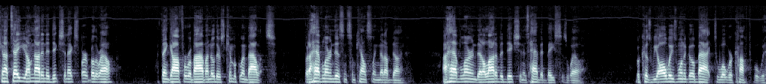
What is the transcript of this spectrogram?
Can I tell you, I'm not an addiction expert, Brother Ralph. I thank God for revive. I know there's chemical imbalance, but I have learned this in some counseling that I've done. I have learned that a lot of addiction is habit based as well because we always want to go back to what we're comfortable with.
